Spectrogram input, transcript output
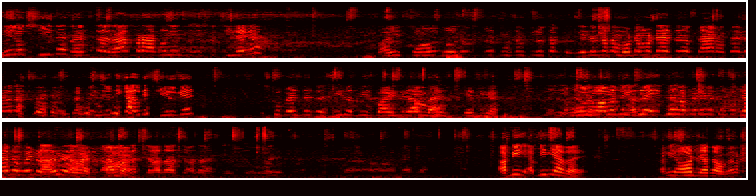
ये लोग सीधे तो रात भर आदमी इसको छीलेगा भाई सौ दो सौ किलो तीन सौ किलो तक इधर का तो मोटा मोटा तो होता है जमीन से निकाल के छील के उसको बेच देते सीधा बीस बाईस ग्राम के जी का पुलवामा तो इतना इतना लपेटेगा तुमको ज्यादा वेट होता है ना ज्यादा ज्यादा तो अभी अभी ज्यादा है अभी और ज्यादा होगा ना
